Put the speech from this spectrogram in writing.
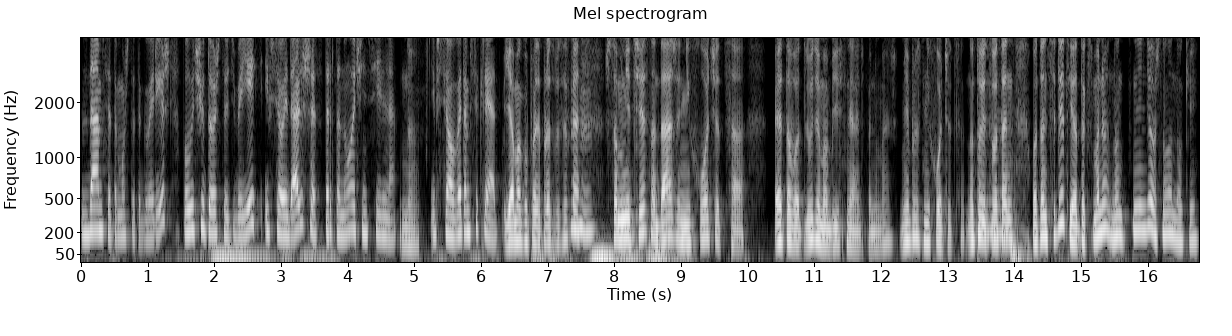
сдамся тому, что ты говоришь, получу то, что у тебя есть, и все, и дальше стартану очень сильно. Да. И все, в этом секрет. Я могу просто сказать, Мгм. что мне, честно, даже не хочется это вот людям объяснять, понимаешь? Мне просто не хочется. Ну, то есть вот, он, вот он сидит, я так смотрю, ну, ты не делаешь, ну ладно, окей.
